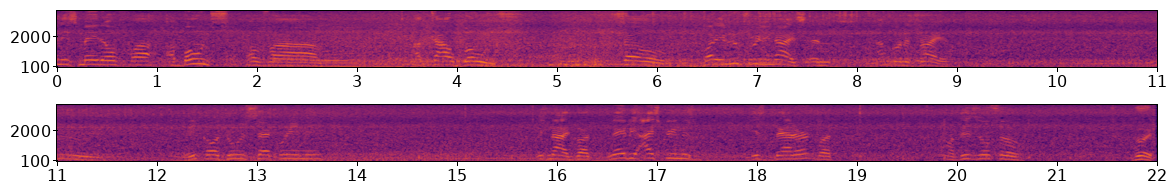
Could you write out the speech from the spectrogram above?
and it's made of uh, bones of uh, a cow bones. So, but it looks really nice, and I'm gonna try it. Mmm, rico dulce creamy. It's nice, but maybe ice cream is is better. But oh, this is also good.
